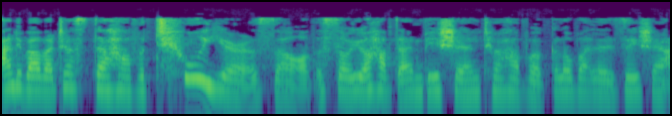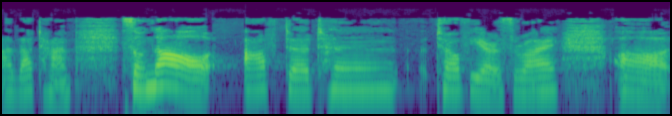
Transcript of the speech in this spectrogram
Alibaba just have two years old, so you have the ambition to have a globalization at that time. So now, after 10, 12 years, right, uh,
